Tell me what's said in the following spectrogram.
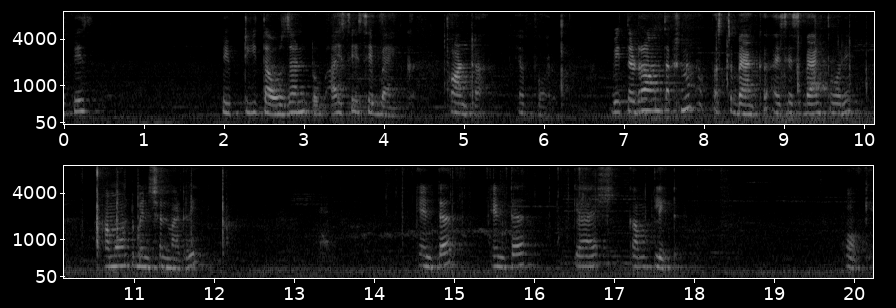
rupees fifty thousand to I C I C bank contra F four withdraw ಅಂದ ತಕ್ಷಣ first bank I C I C bank ತಗೋರಿ. ಅಮೌಂಟ್ ಮೆನ್ಷನ್ ಮಾಡಿರಿ. Enter enter cash complete okay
